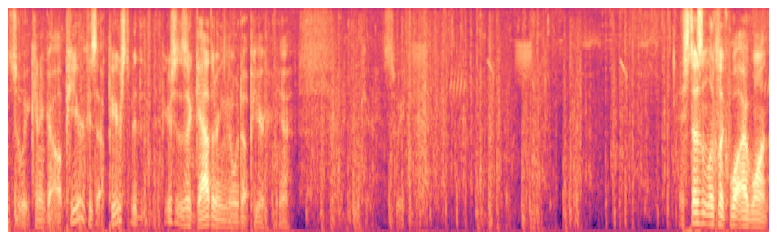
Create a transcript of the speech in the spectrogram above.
So wait, can I get up here? Because it appears to be, appears there's a gathering node up here. Yeah. Okay, sweet. This doesn't look like what I want.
